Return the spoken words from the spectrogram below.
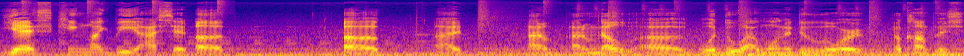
yes, King Mike B, I said, uh, uh, I, I don't, I don't know. Uh, what do I want to do or accomplish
